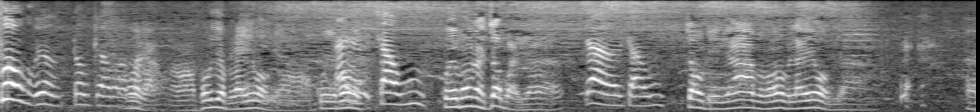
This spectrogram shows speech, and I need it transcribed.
ပုံဝဲတော့ကြပါဟုတ်လားအာဖုန်းရမလိုက်ရဲပါဘူးဗျာကိုရမောင်းတယ်ချောင်းကိုရမောင်းတယ်ကြောက်ပါဗျာကျချောင်းကြောက်တယ်ဗျာဘာမလိုက်ရဲပါဘူးဗျာအာ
